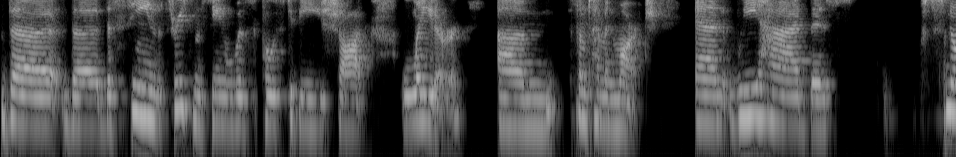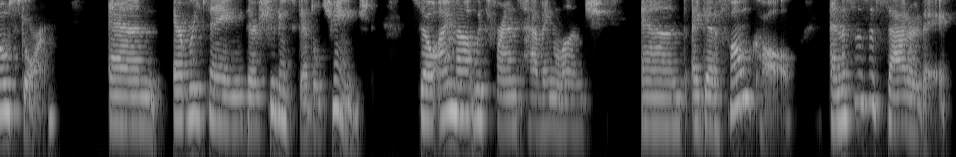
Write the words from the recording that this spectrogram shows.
the the the scene, the threesome scene, was supposed to be shot later, um, sometime in March, and we had this snowstorm, and everything, their shooting schedule changed. So I'm out with friends having lunch and I get a phone call. And this is a Saturday.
